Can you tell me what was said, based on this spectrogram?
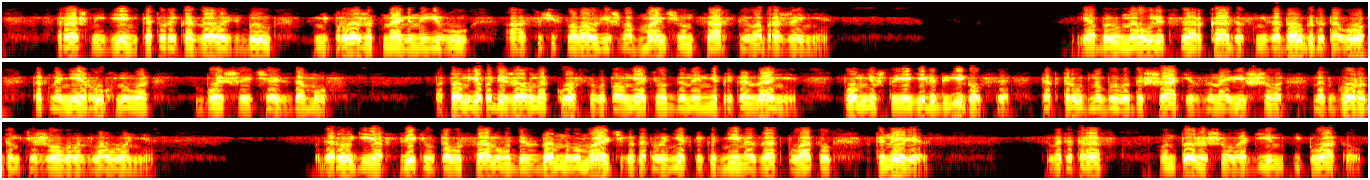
страшный день, который, казалось, был не прожит нами наяву, а существовал лишь в обманчивом царстве воображения. Я был на улице Аркадос незадолго до того, как на ней рухнула большая часть домов. Потом я побежал на Косту выполнять отданное мне приказание. Помню, что я еле двигался, так трудно было дышать из-за нависшего над городом тяжелого зловония. По дороге я встретил того самого бездомного мальчика, который несколько дней назад плакал в Тенериас. В этот раз он тоже шел один и плакал.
